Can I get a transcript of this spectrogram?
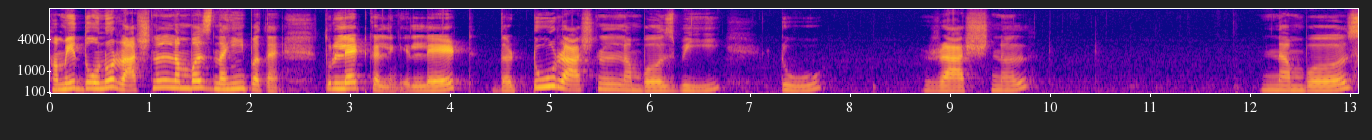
हमें दोनों रैशनल नंबर्स नहीं पता हैं तो लेट कर लेंगे। Let the two rational numbers be two rational numbers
